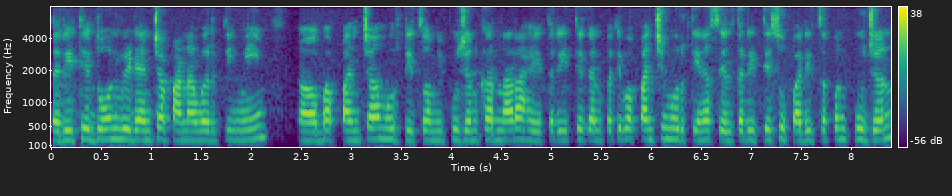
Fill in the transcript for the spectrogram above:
तर इथे दोन विड्यांच्या पानावरती मी बाप्पांच्या मूर्तीचं मी पूजन करणार आहे. तर इथे गणपती बाप्पांची मूर्ती नसेल तर इथे सुपारीचं पण पूजन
